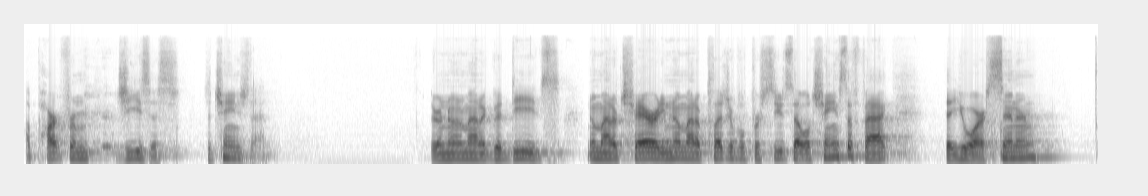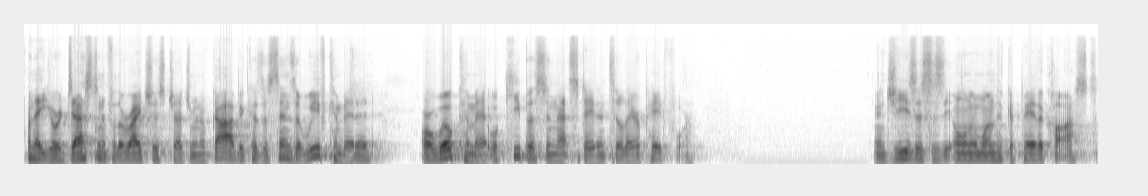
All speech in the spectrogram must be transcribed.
apart from Jesus to change that. There are no amount of good deeds, no amount of charity, no amount of pleasurable pursuits that will change the fact that you are a sinner and that you are destined for the righteous judgment of God because the sins that we've committed or will commit will keep us in that state until they are paid for. And Jesus is the only one that could pay the cost,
